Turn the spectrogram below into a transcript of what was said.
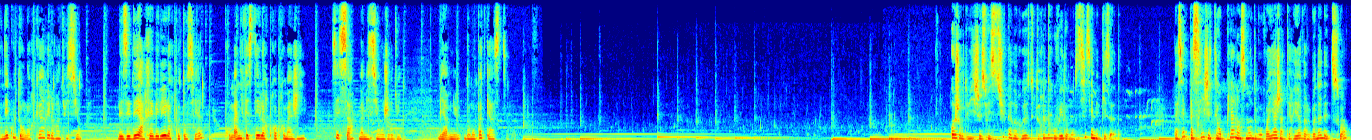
en écoutant leur cœur et leur intuition. Les aider à révéler leur potentiel pour manifester leur propre magie. C'est ça ma mission aujourd'hui. Bienvenue dans mon podcast. Aujourd'hui, je suis super heureuse de te retrouver dans mon sixième épisode. La semaine passée, j'étais en plein lancement de mon voyage intérieur vers le bonheur d'être soi,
